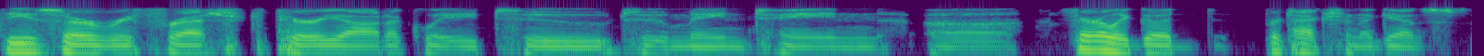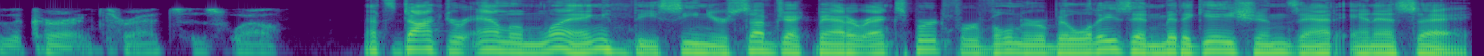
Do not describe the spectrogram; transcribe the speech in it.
these are refreshed periodically to to maintain uh, fairly good protection against the current threats as well. That's Dr. Alan Lang, the senior subject matter expert for vulnerabilities and mitigations at NSA.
